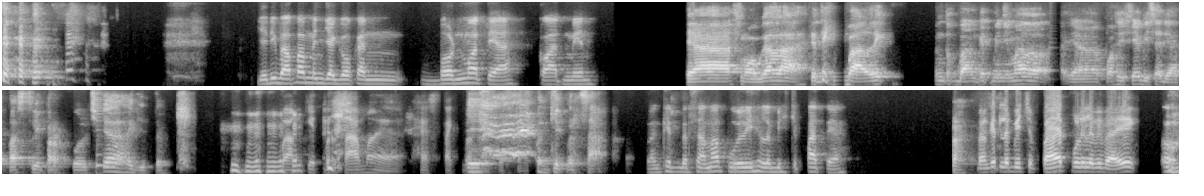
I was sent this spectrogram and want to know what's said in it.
Jadi Bapak menjagokan Bournemouth ya, ko admin. Ya, semoga lah. Titik balik untuk bangkit minimal ya posisinya bisa di atas Liverpool. Ya gitu. Bangkit bersama ya hashtag bangkit iya, bersama. bangkit bersama. Bangkit bersama pulih lebih cepat ya? Bangkit lebih cepat pulih lebih baik. Oh,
